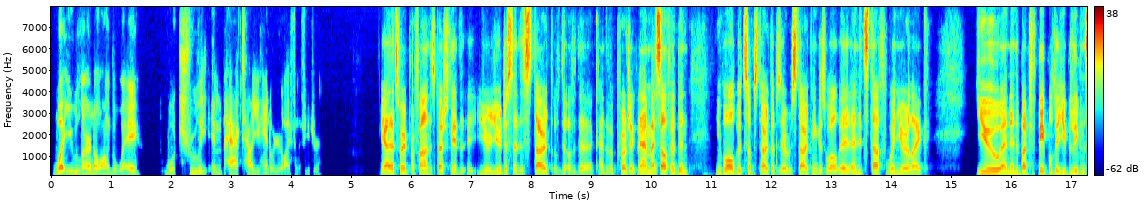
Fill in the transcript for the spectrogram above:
what you learn along the way will truly impact how you handle your life in the future. Yeah, that's very profound. Especially the, you're you're just at the start of the of the kind of a project. And myself have been involved with some startups that were starting as well, and it's tough when you're like you and, and a bunch of people that you believe in the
